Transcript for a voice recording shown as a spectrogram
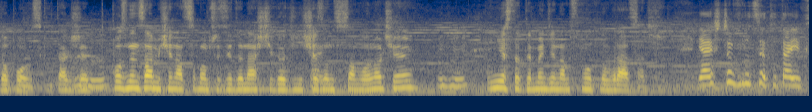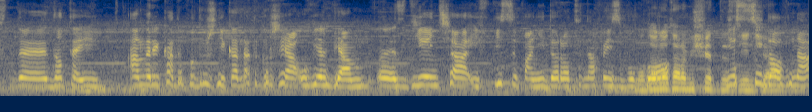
do Polski. Także Mhm. poznęcamy się nad sobą przez 11 godzin siedząc w samolocie Mhm. i niestety będzie nam smutno wracać. Ja jeszcze wrócę tutaj e, do tej Ameryka do podróżnika, dlatego że ja uwielbiam e, zdjęcia i wpisy pani Doroty na Facebooku. No Dorota robi świetne jest zdjęcia. cudowna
